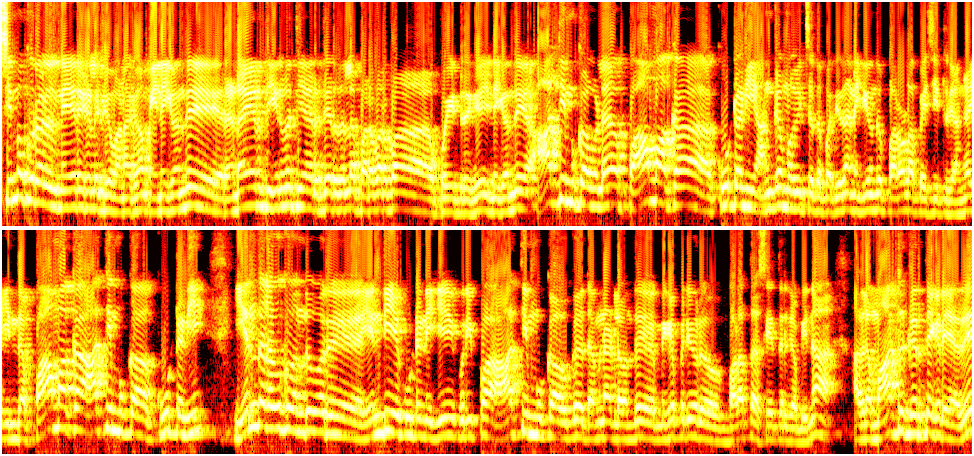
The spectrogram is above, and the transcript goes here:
சிம்மக்குரல் நேயர்களுக்கு வணக்கம். இன்னைக்கு வந்து ரெண்டாயிரத்தி இருபத்தி ஆறு தேர்தலில் பரபரப்பா போயிட்டு இருக்கு இன்னைக்கு வந்து அதிமுகவில் பாமக கூட்டணி அங்கம் வகிச்சதை பத்தி தான் இன்னைக்கு வந்து பரவலா பேசிட்டு இருக்காங்க. இந்த பாமக அதிமுக கூட்டணி எந்த அளவுக்கு வந்து ஒரு என்டிஏ கூட்டணிக்கு குறிப்பா அதிமுகவுக்கு தமிழ்நாட்டில் வந்து மிகப்பெரிய ஒரு பலத்தை சேர்த்திருக்கு அப்படின்னா அதுல மாற்று கருத்தே கிடையாது.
